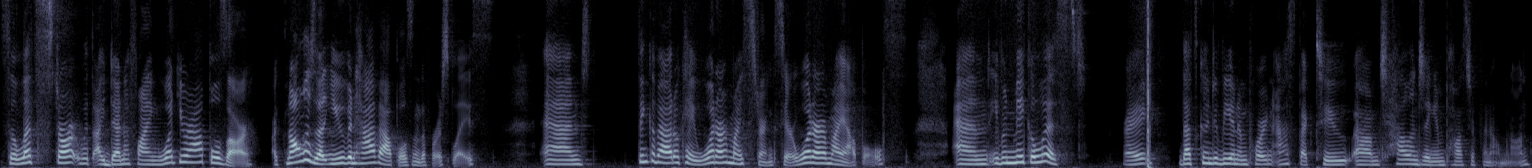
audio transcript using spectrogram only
So let's start with identifying what your apples are. Acknowledge that you even have apples in the first place. And think about, okay, what are my strengths here? What are my apples? And even make a list, right? That's going to be an important aspect to um, challenging imposter phenomenon.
